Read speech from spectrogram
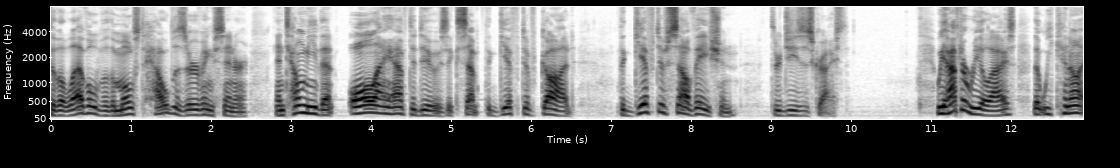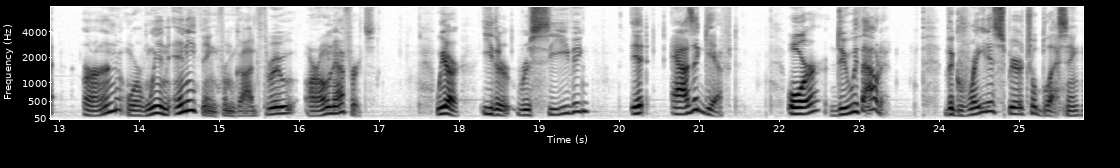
to the level of the most hell deserving sinner and tell me that all I have to do is accept the gift of God, the gift of salvation through Jesus Christ. We have to realize that we cannot earn or win anything from God through our own efforts. We are either receiving it as a gift or do without it. The greatest spiritual blessing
